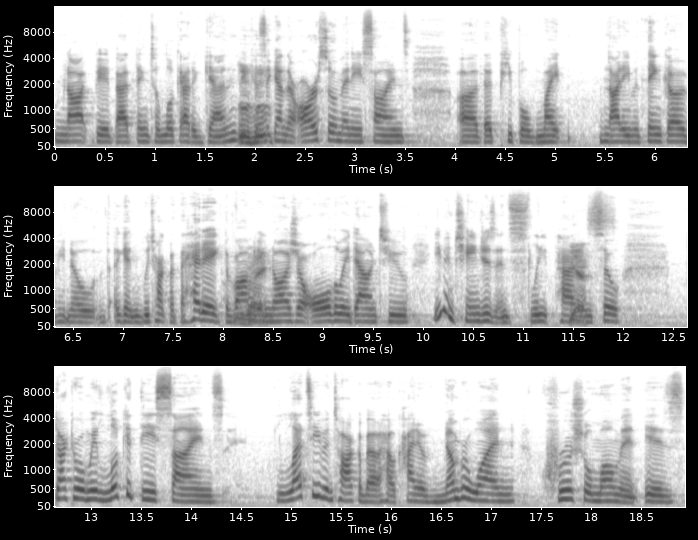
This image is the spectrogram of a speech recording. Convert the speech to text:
not be a bad thing to look at again, because again, there are so many signs uh, that people might not even think of. You know, again, we talked about the headache, the vomiting, Right. nausea, all the way down to even changes in sleep patterns. Yes. So, doctor, when we look at these signs, let's even talk about how kind of number one crucial moment is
